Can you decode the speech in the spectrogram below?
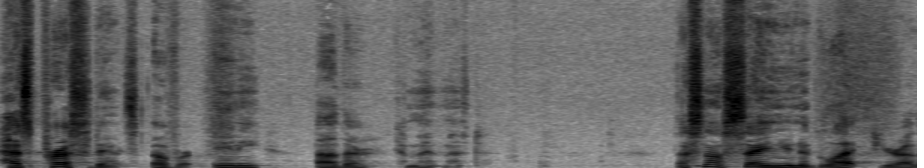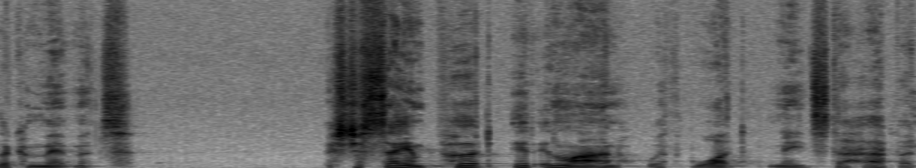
has precedence over any other commitment. That's not saying you neglect your other commitments. It's just saying put it in line with what needs to happen.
